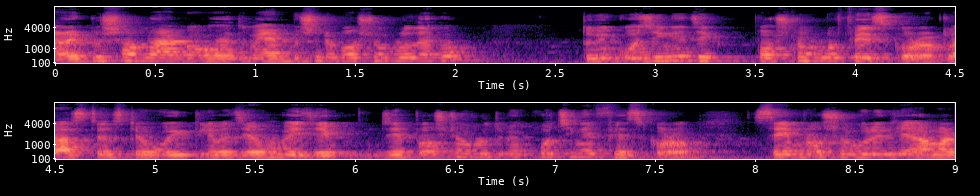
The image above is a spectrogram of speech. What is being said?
আরেকটু সামনে আগাও ভাই, তুমি অ্যাডমিশনের প্রশ্নগুলো দেখো। তুমি কোচিং এ যে প্রশ্নগুলো ফেস করো ক্লাস টেস্টে উইকলি বা যেভাবে, যে যে প্রশ্নগুলো তুমি কোচিংয়ে ফেস করো সেম প্রশ্নগুলো কি আমার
